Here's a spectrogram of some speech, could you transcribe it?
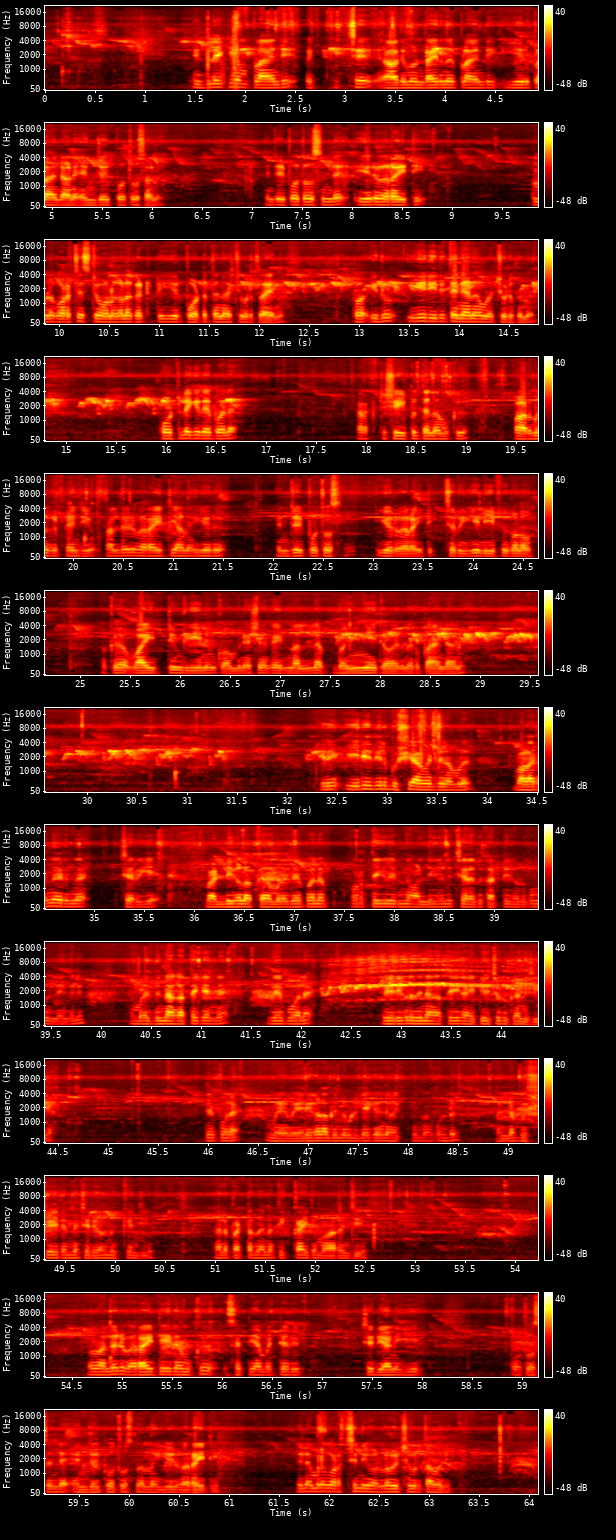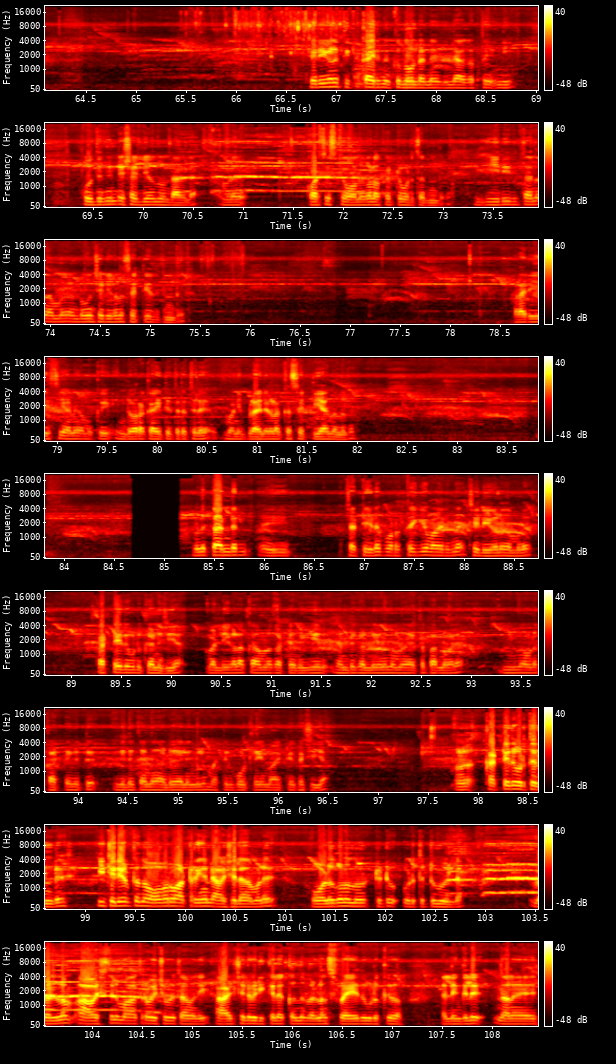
ഇതിലേക്ക് ഞാൻ പ്ലാന്റ് വെച്ച് ആദ്യം ഉണ്ടായിരുന്ന പ്ലാന്റ് ഈ ഒരു പ്ലാന്റാണ് എൻജോയ് പോത്തോസ് ആണ് എൻജോയ് പോത്തോസിന്റെ ഈ ഒരു വെറൈറ്റി നമ്മൾ കുറച്ച് സ്റ്റോണുകളൊക്കെ ഇട്ടിട്ട് ഈ ഒരു പോട്ടിൽ തന്നെ വെച്ച് കൊടുത്തതായിരുന്നു. അപ്പോൾ ഇത് ഈ രീതിയിൽ തന്നെയാണ് നമ്മൾ വെച്ച് കൊടുക്കുന്നത്. പോട്ടിലേക്ക് ഇതേപോലെ കറക്റ്റ് ഷേപ്പിൽ തന്നെ നമുക്ക് വളർന്ന് കിട്ടുകയും ചെയ്യും. നല്ലൊരു വെറൈറ്റിയാണ് ഈ ഒരു എൻജോയ് പോത്തോസ് ഈ ഒരു വെറൈറ്റി ചെറിയ ലീഫുകളോ ഒക്കെ വൈറ്റും ഗ്രീനും കോമ്പിനേഷനൊക്കെ ആയിട്ട് നല്ല ഭംഗിയായിട്ട് വളരുന്ന ഒരു പ്ലാന്റാണ് ഇത് ഈ രീതിയിൽ ബുഷ് ചെയ്യാൻ വേണ്ടി നമ്മൾ വളർന്നു വരുന്ന ചെറിയ വള്ളികളൊക്കെ നമ്മൾ ഇതേപോലെ പുറത്തേക്ക് വരുന്ന വള്ളികൾ ചിലത് കട്ട് ചെയ്ത് കൊടുക്കും. ഇല്ലെങ്കിൽ നമ്മൾ ഇതിനകത്തേക്ക് തന്നെ ഇതേപോലെ വേരുകൾ ഇതിനകത്തേക്ക് കയറ്റി വെച്ച് കൊടുക്കുകയാണ് ചെയ്യുക. ഇതേപോലെ വേരുകൾ അതിന്റെ ഉള്ളിലേക്ക് തന്നെ വെക്കുന്നത് കൊണ്ട് നല്ല ബുഷിയായിട്ട് തന്നെ ചെടികൾ നിൽക്കുകയും ചെയ്യും. നല്ല പെട്ടെന്ന് തന്നെ തിക്കായിട്ട് മാറുകയും ചെയ്യും. അപ്പോൾ നല്ലൊരു വെറൈറ്റി ആയിട്ട് നമുക്ക് സെറ്റ് ചെയ്യാൻ പറ്റിയൊരു ചെടിയാണ് ഈ പോത്തോസിന്റെ എൻജോയ് പോത്തോസ് എന്ന് പറഞ്ഞ ഈ ഒരു വെറൈറ്റി ഇതിൽ നമ്മൾ കുറച്ച് ഇനി വെള്ളം ഒഴിച്ചു കൊടുത്താൽ മതി. ചെടികൾ തിക്കായി നിൽക്കുന്നതുകൊണ്ട് തന്നെ ഇതിന്റെ അകത്ത് ഇനി കൊതുകിന്റെ ശല്യമൊന്നും ഉണ്ടാവില്ല. നമ്മൾ കുറച്ച് സ്റ്റോണുകളൊക്കെ ഇട്ട് കൊടുത്തിട്ടുണ്ട്. ഈ രീതിയിൽ തന്നെ നമ്മൾ രണ്ട് മൂന്ന് ചെടികൾ സെറ്റ് ചെയ്തിട്ടുണ്ട്. വളരെ ഈസിയാണ് നമുക്ക് ഇൻഡോറൊക്കെ ആയിട്ട് ഇത്തരത്തിൽ മണി പ്ലാന്റുകളൊക്കെ സെറ്റ് ചെയ്യാന്നുള്ളത്. നമ്മൾ തണ്ടൻ ഈ ചട്ടിയുടെ പുറത്തേക്ക് വളരുന്ന ചെടികൾ നമ്മൾ കട്ട് ചെയ്ത് കൊടുക്കുകയാണ് ചെയ്യുക. വള്ളികളൊക്കെ നമ്മൾ കട്ട് ചെയ്ത് ഈ രണ്ട് കള്ളികൾ നമ്മൾ നേരത്തെ പറഞ്ഞ പോലെ നമ്മൾ കട്ട് ചെയ്തിട്ട് ഇതിൽ തന്നെ നടുക അല്ലെങ്കിൽ മറ്റൊരു പോട്ടിലേക്ക് മാറ്റുകയൊക്കെ ചെയ്യാം. നമ്മൾ കട്ട് ചെയ്ത് കൊടുത്തിട്ടുണ്ട്. ഈ ചെടികൾക്കൊന്നും ഓവർ വാട്ടറിങ്ങിന്റെ ആവശ്യമില്ല. നമ്മൾ ഹോളുകളൊന്നും ഇട്ടിട്ട് കൊടുത്തിട്ടൊന്നുമില്ല. വെള്ളം ആവശ്യത്തിന് മാത്രം ഒഴിച്ചു കൊടുത്താൽ മതി. ആഴ്ചയിൽ ഒരിക്കലൊക്കെ ഒന്ന് വെള്ളം സ്പ്രേ ചെയ്ത് കൊടുക്കുകയോ അല്ലെങ്കിൽ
